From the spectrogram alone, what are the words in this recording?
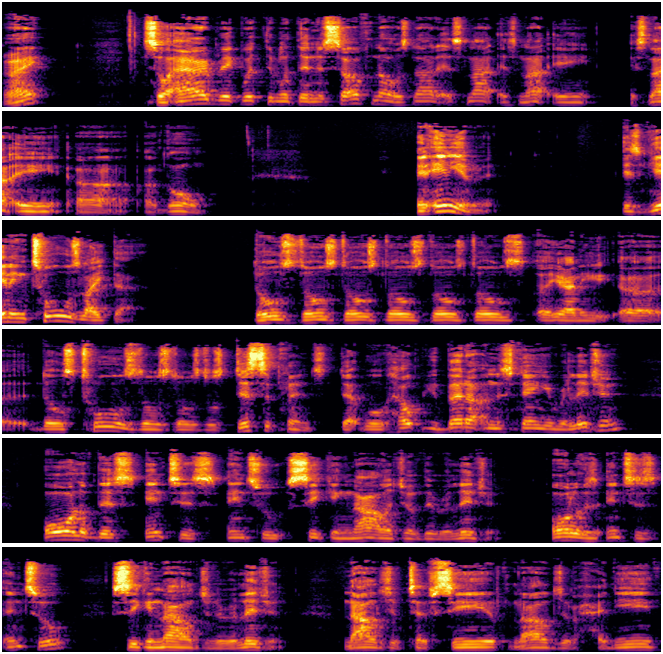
Right? So Arabic within within itself, no, it's not. It's not. It's not a. It's not a uh, a goal. In any event, it's getting tools like that. Those those those those those those uh, uh, those tools, those those those disciplines that will help you better understand your religion. All of this enters into seeking knowledge of the religion. All of this enters into seeking knowledge of the religion knowledge of tafsir, knowledge of hadith,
